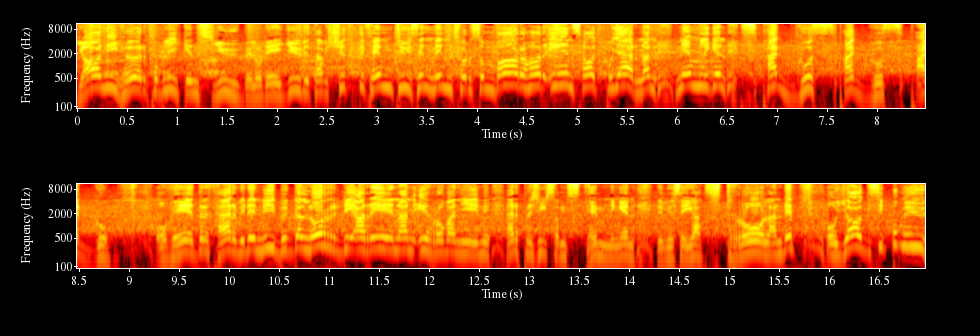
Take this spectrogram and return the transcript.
Ja, ni hör publikens jubel och det är ljudet av 75 000 människor som bara har en sak på hjärnan, nämligen spaggo, spaggo, spaggo. Och vädret här vid den nybyggda Lordi-arenan i Rovaniemi är precis som stämningen, det vill säga strålande. Och jag, Sippo Mu,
